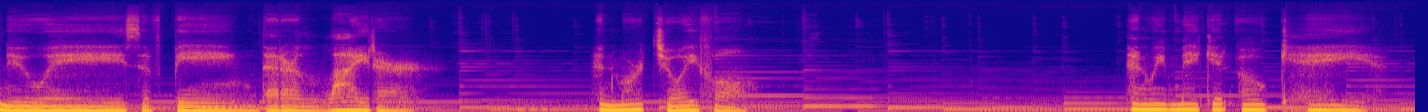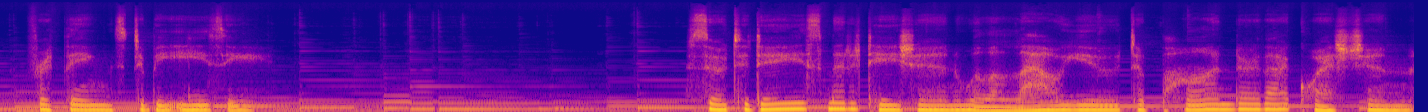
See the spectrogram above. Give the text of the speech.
new ways of being that are lighter and more joyful. And we make it okay for things to be easy. So today's meditation will allow you to ponder that question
